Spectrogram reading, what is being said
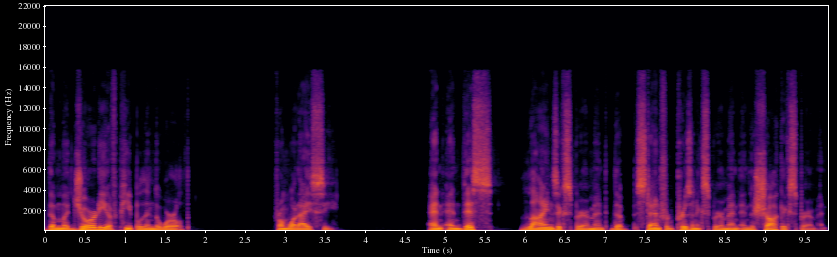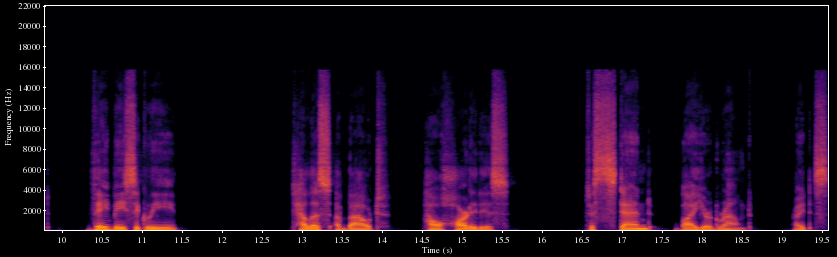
the majority of people in the world, from what I see, and and this Lines experiment, the Stanford prison experiment, and the shock experiment, they basically tell us about how hard it is to stand by your ground, right? S-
